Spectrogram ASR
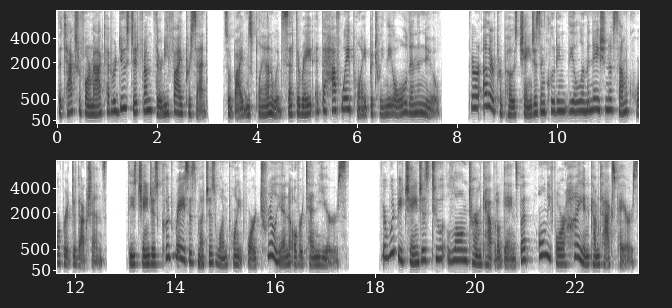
The Tax Reform Act had reduced it from 35%, so Biden's plan would set the rate at the halfway point between the old and the new. There are other proposed changes, including the elimination of some corporate deductions. These changes could raise as much as 1.4 trillion over 10 years. There would be changes to long-term capital gains, but only for high-income taxpayers.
